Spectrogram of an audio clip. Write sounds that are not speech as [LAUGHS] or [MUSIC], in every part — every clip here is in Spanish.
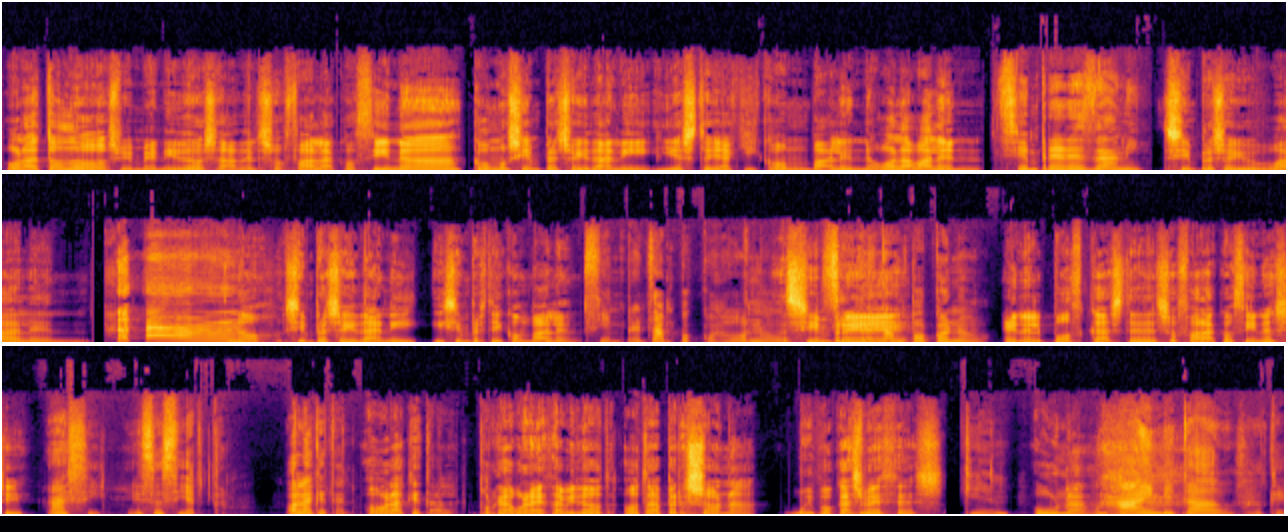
Hola a todos, bienvenidos a Del Sofá a la Cocina. Como siempre soy Dani y estoy aquí con Valen. Hola Valen. Siempre eres Dani. Siempre soy Valen. [LAUGHS] No, siempre soy Dani y siempre estoy con Valen. Siempre tampoco hago, ¿no? Siempre- tampoco no. En el podcast de Del Sofá a la Cocina, sí. Ah, sí, eso es cierto. Hola, ¿qué tal? Hola, ¿qué tal? Porque alguna vez ha habido ot- otra persona, muy pocas veces, ¿Quién? una, Ah, invitados, ok.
